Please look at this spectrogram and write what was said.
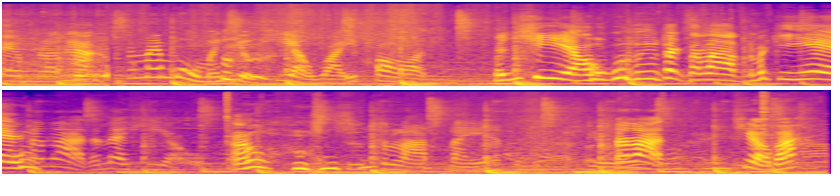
เต็มแล้วเนี่ยทำไมหมูมันเขียวเขียวๆไวะไอ้ปอนเป็นเขียวกูซื้อจากตลาดเมื่อกี้เอง ตลาดนั่นแหละเขียว เอ้าซื้อตลาดไหนอะตลาดเขียวปะมัน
